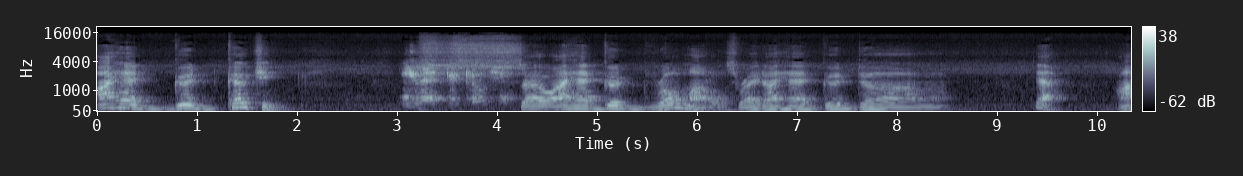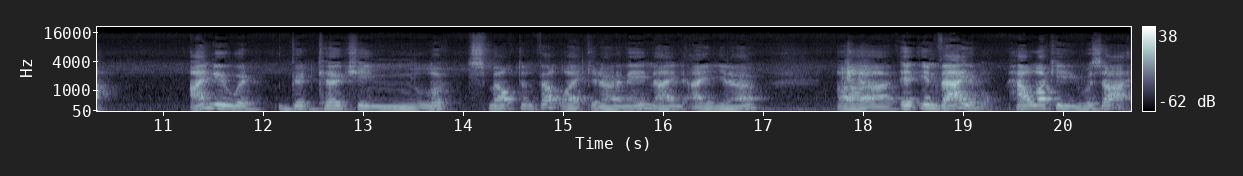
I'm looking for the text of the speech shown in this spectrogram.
I had good coaching. You had good coaching. So I had good role models, right? I had good, uh, yeah. I I knew what good coaching looked, smelt, and felt like. You know what I mean? I, I you know, uh, it, invaluable. How lucky was I?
